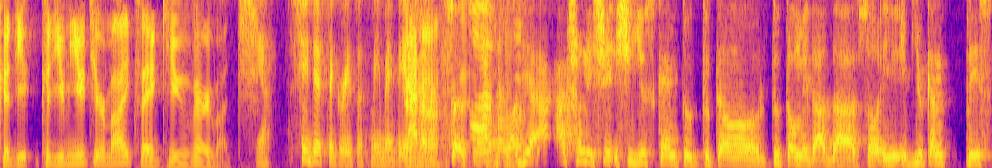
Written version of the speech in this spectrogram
Could you could you mute your mic? Thank you very much. Yeah, she disagrees with me. Maybe uh-huh. I don't uh-huh. know. So, so yeah, actually, she, she just came to, to tell to tell me that. Uh, so if you can please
